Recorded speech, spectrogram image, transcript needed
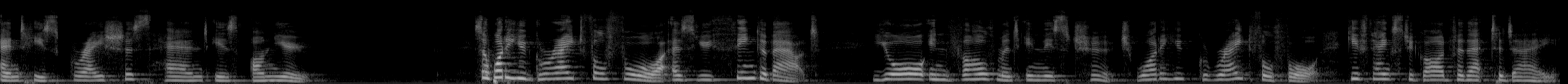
and His gracious hand is on you. So, what are you grateful for as you think about your involvement in this church? What are you grateful for? Give thanks to God for that today.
